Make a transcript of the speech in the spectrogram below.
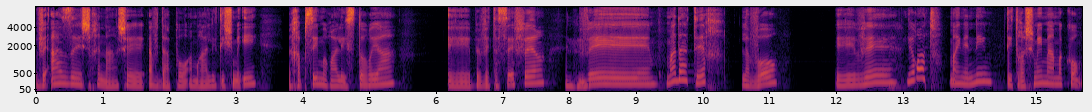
ואז שכנה שעבדה פה אמרה לי, תשמעי, מחפשים מורה להיסטוריה בבית הספר, ומה דעתך לבוא ולראות מה העניינים, תתרשמי מהמקום.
